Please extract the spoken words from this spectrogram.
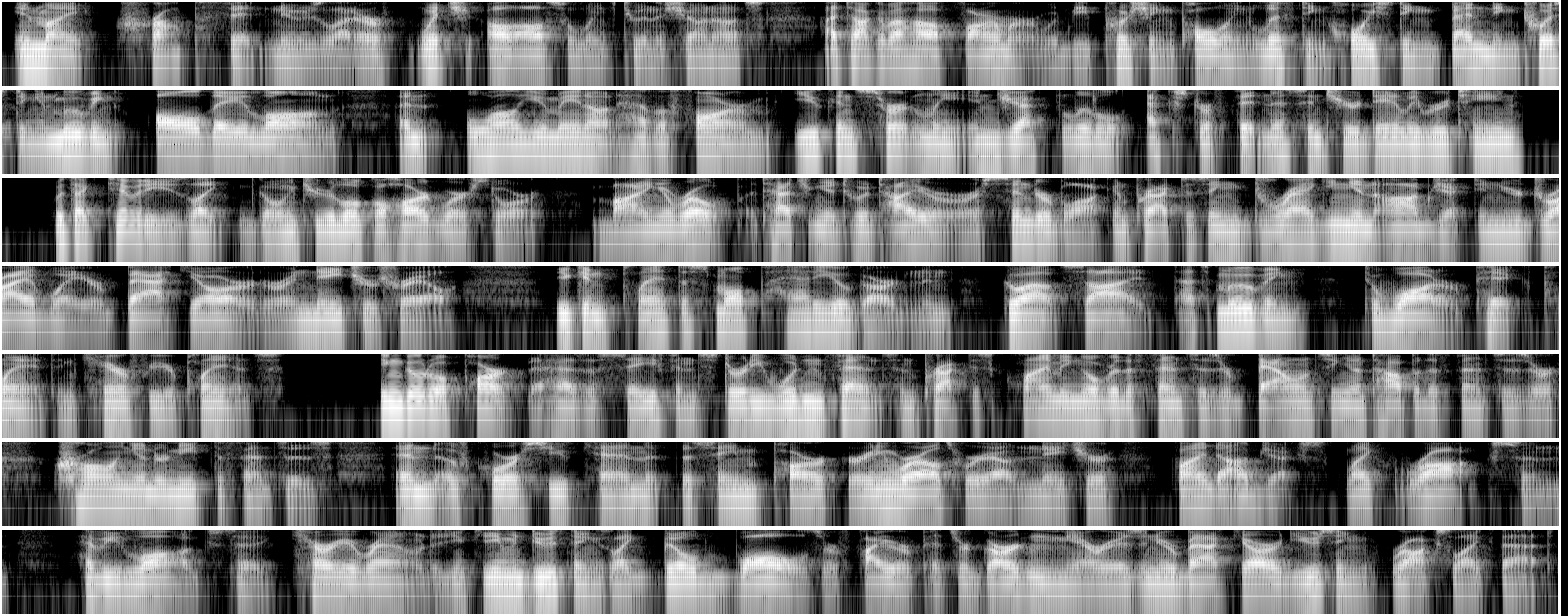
In my Crop Fit newsletter, which I'll also link to in the show notes, I talk about how a farmer would be pushing, pulling, lifting, hoisting, bending, twisting, and moving all day long. And while you may not have a farm, you can certainly inject a little extra fitness into your daily routine with activities like going to your local hardware store, buying a rope, attaching it to a tire or a cinder block, and practicing dragging an object in your driveway or backyard or a nature trail. You can plant a small patio garden and go outside, that's moving, to water, pick, plant, and care for your plants. You can go to a park that has a safe and sturdy wooden fence and practice climbing over the fences or balancing on top of the fences or crawling underneath the fences. And of course, you can, at the same park or anywhere else where you're out in nature, find objects like rocks and heavy logs to carry around. And you can even do things like build walls or fire pits or gardening areas in your backyard using rocks like that.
